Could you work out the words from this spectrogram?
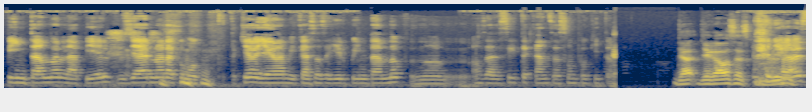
pintando en la piel, pues ya no era como te quiero llegar a mi casa a seguir pintando, pues no, o sea, sí te cansas un poquito. Ya llegabas a escribir. Llegabas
